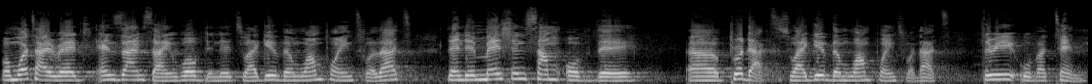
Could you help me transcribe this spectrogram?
From what i read enzymes are involved in it so i gave them one point for that. Then they mentioned some of the uh, products so i gave them one point for that. Three over ten.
